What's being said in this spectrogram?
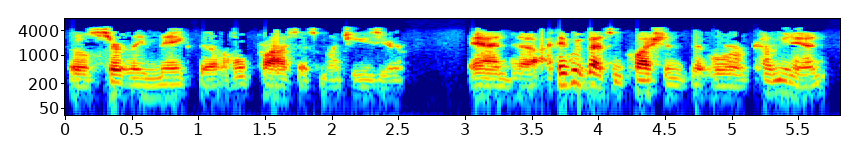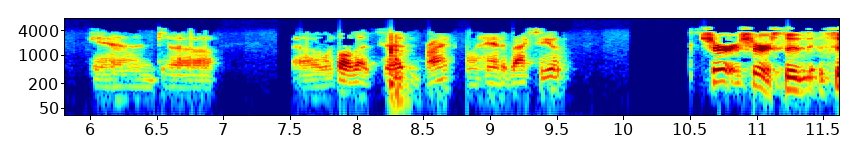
it'll certainly make the whole process much easier. And uh, I think we've got some questions that were coming in, and uh, uh, with all that said, Brian, I'll hand it back to you. Sure, sure. So, so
